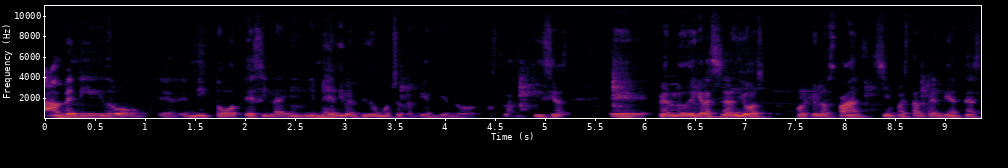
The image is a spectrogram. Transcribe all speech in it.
han venido eh, mitotes y, la, y, me he divertido mucho también viendo pues, las noticias, eh, pero lo doy gracias a Dios porque los fans siempre están pendientes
